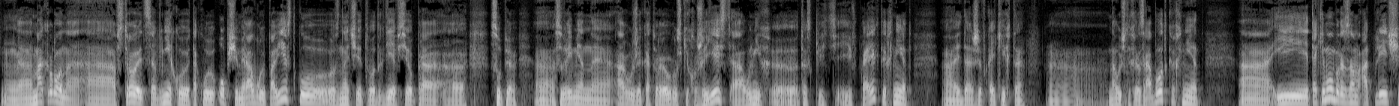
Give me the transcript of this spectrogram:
э, Макрона э, встроиться в некую такую общую мировую повестку, значит, вот где все про супер современное оружие, которое у русских уже есть, а у них, так сказать, и в проектах нет, и даже в каких-то научных разработках нет. И таким образом отвлечь,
